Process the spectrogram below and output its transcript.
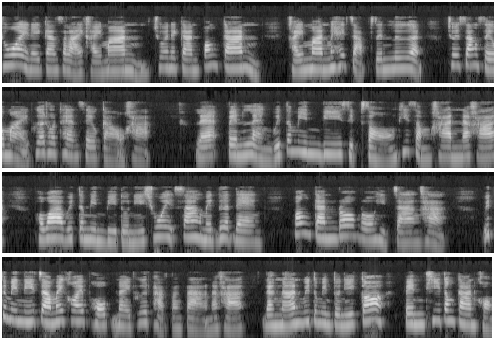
ช่วยในการสลายไขมัน ช่วยในการป้องกัน ไขมันไม่ให้จับเส้นเลือด ช่วยสร้างเซลล์ใหม่เพื่อทดแทนเซลล์เก่าค่ะ และเป็นแหล่งวิตามิน B12 ที่สำคัญนะคะ เพราะว่าวิตามิน B ตัวนี้ช่วยสร้างเม็ดเลือดแดง ป้องกันโรคโลหิตจางค่ะ วิตามินนี้จะไม่ค่อยพบในพืชผักต่างๆนะคะ ดังนั้นวิตามินตัวนี้ก็เป็นที่ต้องการของ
